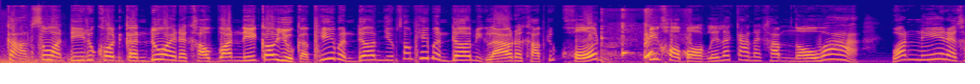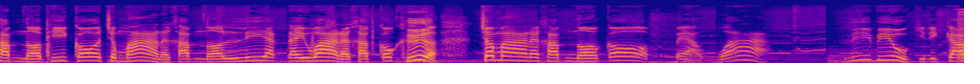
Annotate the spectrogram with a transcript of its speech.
็กราบสวัสดีทุกคนกันด้วยนะครับ วันนี้ก็อยู่กับพี่เหมือนเดิมยืมซ่อมพี่เหมือนเดิมอีกแล้วนะครับ ทุกคนพี่ขอบอกเลยละกันนะครับเนาะว่าวันนี้นะครับเนาะพี่ก็จะมานะครับเนาะเรียกได้ว่านะครับก็คือจะมานะครับเนาะก็แบบว่า รีวิวกิจกรรม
